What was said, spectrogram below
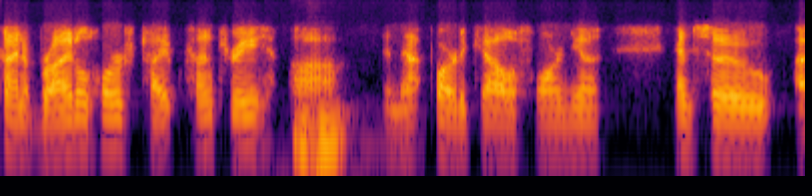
kind of bridle horse type country uh, mm-hmm. uh, in that part of California. And so I,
